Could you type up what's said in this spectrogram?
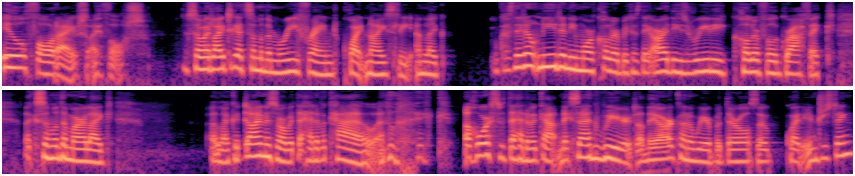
ill thought out. I thought. So I'd like to get some of them reframed quite nicely and like because they don't need any more color because they are these really colorful graphic. Like some of them are like Uh, like a dinosaur with the head of a cow and like a horse with the head of a cat and they sound weird and they are kind of weird but they're also quite interesting.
